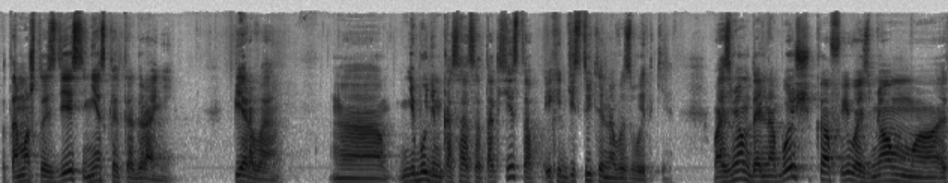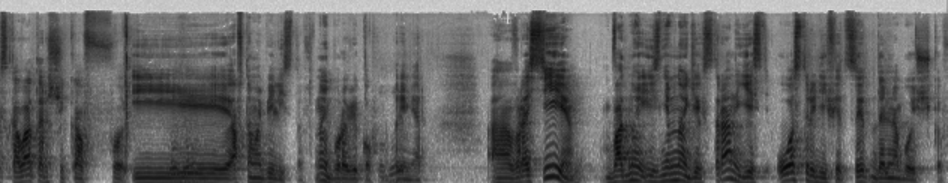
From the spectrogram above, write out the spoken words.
Потому что здесь несколько граней. Первое. Э, не будем касаться таксистов, их действительно в избытке. Возьмем дальнобойщиков и возьмем э, экскаваторщиков и угу. автомобилистов, ну и буровиков, угу. например. А в России в одной из немногих стран есть острый дефицит дальнобойщиков.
